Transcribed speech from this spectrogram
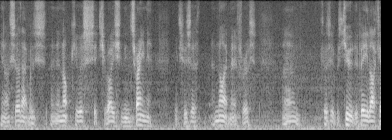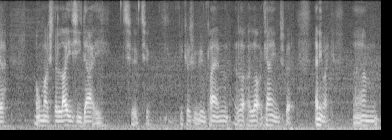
You know, so that was an innocuous situation in training, which was a, a nightmare for us because um, it was due to be like a almost a lazy day to, to because we've been playing a lot, a lot of games. But anyway, um,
